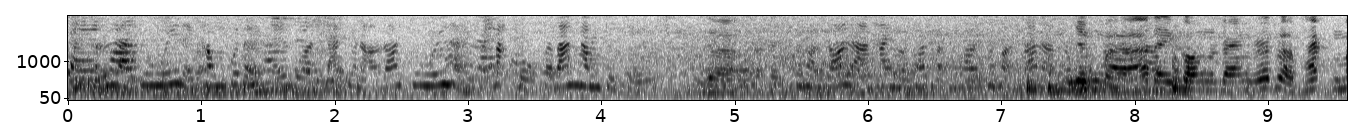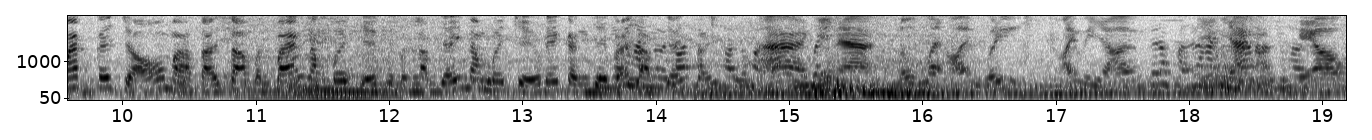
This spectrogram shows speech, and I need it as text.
Thành thử ra chú quý này không có tiền để hoàn trả cái nợ đó chú quý này phải bắt buộc phải bán 50 triệu. Dạ. Cái phần đó là hai người thuận thôi cái phần đó là nhưng mà ở đây con đang rất là thắc mắc cái chỗ mà tại sao mình bán 50 triệu thì mình làm giấy 50 triệu đi cần gì phải làm giấy đó à vậy nè tôi mới hỏi quý hỏi bây giờ cái đó phần đó hai chịu giá thỏa năm thuận chục thôi. triệu không?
